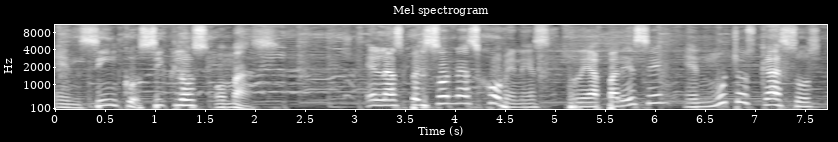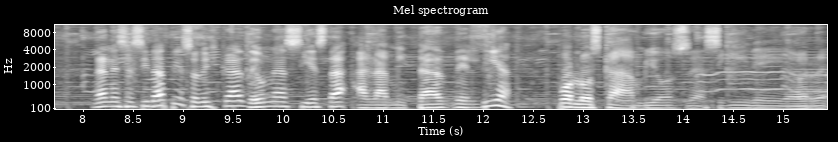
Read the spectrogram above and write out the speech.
en 5 ciclos o más. En las personas jóvenes reaparecen en muchos casos la necesidad fisiológica de una siesta a la mitad del día por los cambios así de,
